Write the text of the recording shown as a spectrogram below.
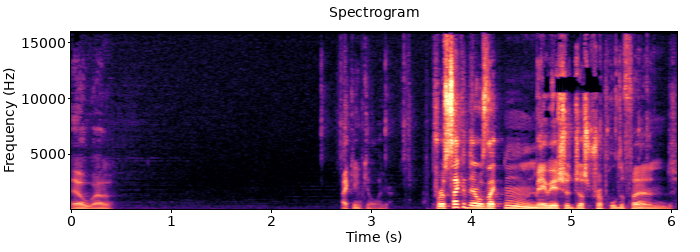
Oh well. I can kill here. For a second there I was like, hmm, maybe I should just triple defend.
